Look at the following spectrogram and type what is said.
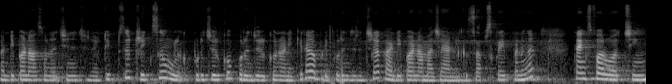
கண்டிப்பாக நான் சொன்ன சின்ன சின்ன டிப்ஸு ட்ரிக்ஸு உங்களுக்கு பிடிச்சிருக்கும் புரிஞ்சிருக்கும்னு நினைக்கிறேன். அப்படி புரிஞ்சிருந்துச்சுன்னா கண்டிப்பாக நம்ம சேனலுக்கு சப்ஸ்கிரைப் பண்ணுங்கள் தேங்க்ஸ் ஃபார் வாட்சிங்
